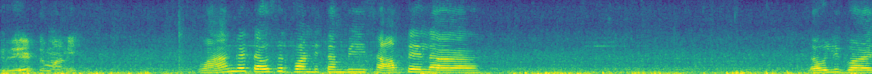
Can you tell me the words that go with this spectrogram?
கிரேட் மணி வாங்க டவுசர் பாண்டி தம்பி சாப்பிட்டேலா லவ்லி பாய்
